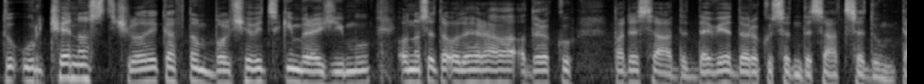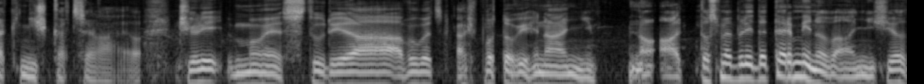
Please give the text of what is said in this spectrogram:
tu určenost člověka v tom bolševickém režimu. Ono se to odehrává od roku 59 do roku 77, ta knížka celá. Jo. Čili moje studia a vůbec až po to vyhnání No a to jsme byli determinováni, že jo?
